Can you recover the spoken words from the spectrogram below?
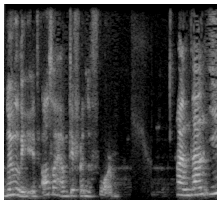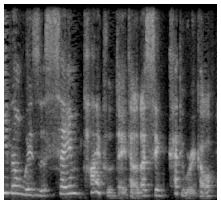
Bernoulli, it also have different form. And then even with the same type of data, let's say categorical,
